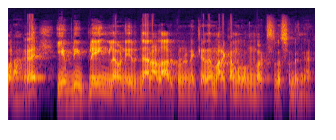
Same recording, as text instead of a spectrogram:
போகிறாங்க எப்படி பிளேயிங் லெவன் இருந்தால் நல்லாயிருக்கும்னு நினைக்கிறத மறக்காமல் கமெண்ட் பாக்ஸில் சொல்லுங்கள்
